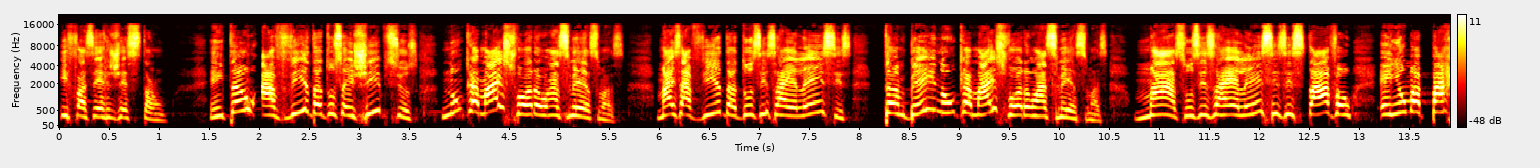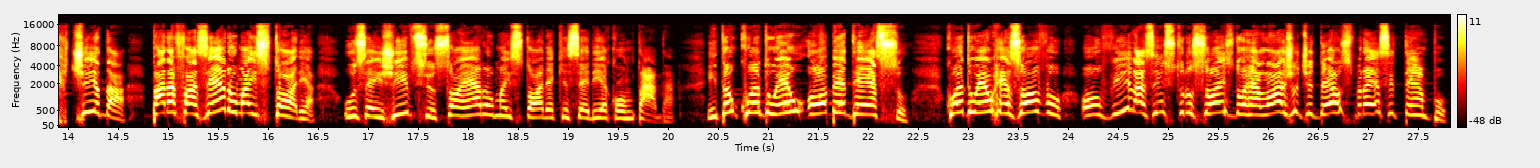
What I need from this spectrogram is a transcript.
e fazer gestão. Então, a vida dos egípcios nunca mais foram as mesmas, mas a vida dos israelenses também nunca mais foram as mesmas. Mas os israelenses estavam em uma partida para fazer uma história. Os egípcios só era uma história que seria contada. Então, quando eu obedeço, quando eu resolvo ouvir as instruções do relógio de Deus para esse tempo,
